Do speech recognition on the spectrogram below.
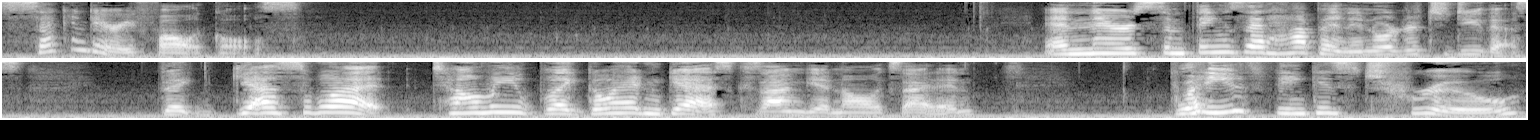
Secondary follicles. And there's some things that happen in order to do this. But guess what? Tell me, like, go ahead and guess because I'm getting all excited. What do you think is true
